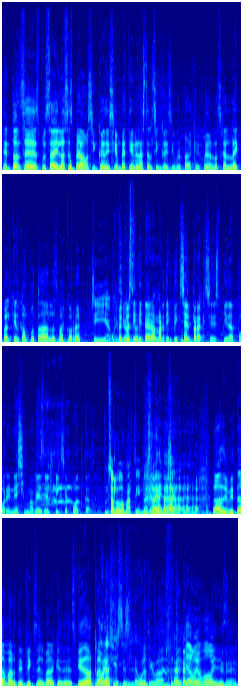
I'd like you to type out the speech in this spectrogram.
Entonces, pues ahí los esperamos 5 de diciembre. Tienen hasta el 5 de diciembre para que jueguen los Half-Life. Cualquier computadora los va a correr. Sí, ya, güey. Me cuesta- invitar a Martín Pixel para que se despida por enésima vez del Pixel Podcast. güey. Un saludo a Martín, ¿no está ahí? No sé. Vamos a invitar a Martín Pixel para que se despida otra Ahora vez. sí, esta es la última. ya me voy, dice. un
